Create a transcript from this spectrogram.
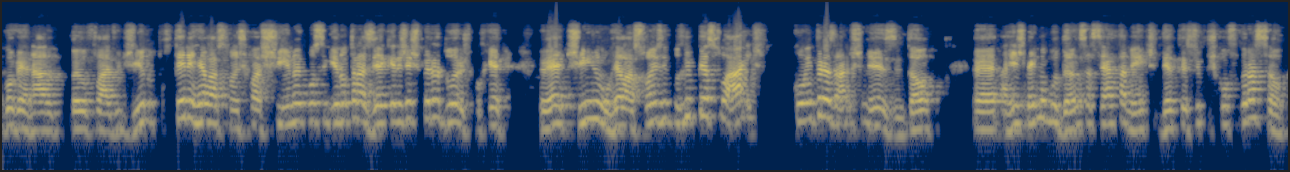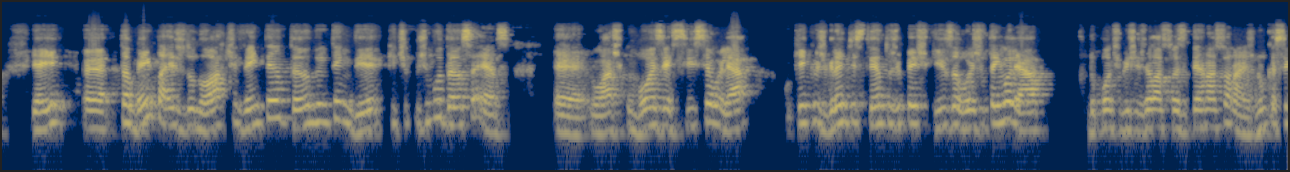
governado pelo Flávio Dino, por terem relações com a China, conseguiram trazer aqueles respiradores, porque né, tinham relações, inclusive pessoais, com empresários chineses. Então, é, a gente tem uma mudança certamente dentro desse tipo de configuração. E aí, é, também países do norte vêm tentando entender que tipo de mudança é essa. É, eu acho que um bom exercício é olhar o que, que os grandes centros de pesquisa hoje têm olhado do ponto de vista de relações internacionais. Nunca se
